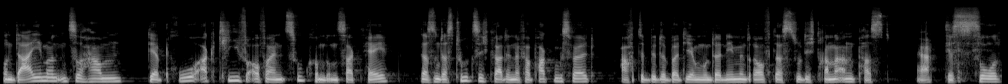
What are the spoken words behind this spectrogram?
Und da jemanden zu haben, der proaktiv auf einen zukommt und sagt, hey, das und das tut sich gerade in der Verpackungswelt, achte bitte bei dir im Unternehmen drauf, dass du dich dran anpasst. Ja, das ist so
